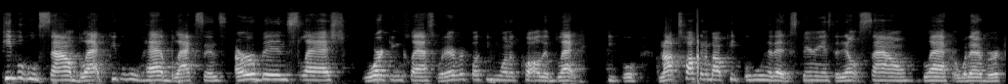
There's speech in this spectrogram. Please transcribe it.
people who sound black, people who have black sense, urban slash working class, whatever fuck you want to call it, black people. I'm not talking about people who have that experience that they don't sound black or whatever.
